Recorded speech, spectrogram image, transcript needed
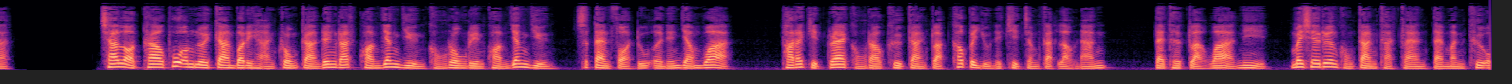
าติ ชาลอตพราวผู้อำนวยการบริหารโครงการเร่งรัดความยั่งยืนของโรงเรียนความยั่งยืนสแตนฟอร์ดดูเออร์เน้นย้ำว่า ภารกิจแรกของเราคือการกลับเข้าไปอยู่ในขีดจำกัดเหล่านั้น แต่เธอกล่าวว่านี่ไม่ใช่เรื่องของการขาดแคลน แต่มันคือโอ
